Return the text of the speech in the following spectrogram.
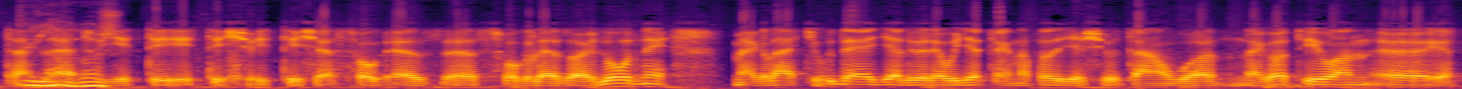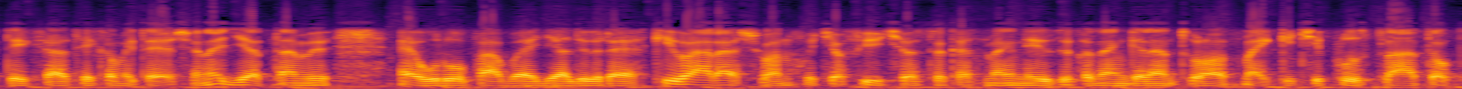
Tehát Világos. lehet, hogy itt, itt is, itt is ez, fog, ez, ez fog lezajlódni, meglátjuk, de egyelőre ugye tegnap az Egyesült Államokban negatívan értékelték, ami teljesen egyértelmű. Európában egyelőre kivárás van, hogyha futures megnézzük, az engelen túlnat meg kicsi plusz látok,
